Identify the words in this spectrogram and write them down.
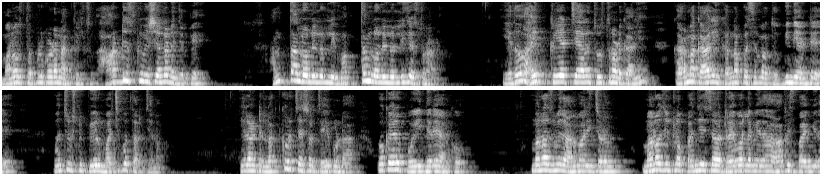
మనోజ్ తప్పులు కూడా నాకు తెలుసు. హార్డ్ డిస్క్ విషయంలో నేను చెప్పేది. అంతా లొల్లి లొల్లి మొత్తం లొల్లి లొల్లి చేస్తున్నాడు. ఏదో హైప్ క్రియేట్ చేయాలని చూస్తున్నాడు కానీ కర్మకాలి కన్నప్ప సినిమా దొబ్బింది అంటే మంచు విష్ణు పేరు మర్చిపోతారు జనం. ఇలాంటి లక్కరు చేసలు చేయకుండా ఒకవేళ పోయిందనే అనుకో. మనోజ్ మీద అనుమానించడం మనోజ్ ఇంట్లో పనిచేసే డ్రైవర్ల మీద ఆఫీస్ బాయ్ మీద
